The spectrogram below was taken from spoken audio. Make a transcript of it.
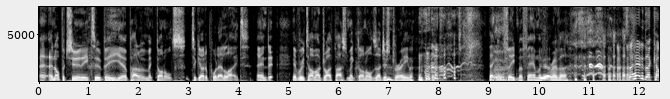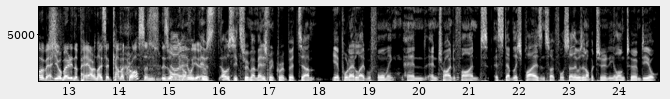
an opportunity to be uh, part of a McDonald's to go to Port Adelaide, and every time I drive past McDonald's, I just dream that could feed my family forever. so how did that come about? You were meeting the power, and they said, "Come across, and this is what we can it, offer was, you." it was obviously through my management group, but um, yeah, Port Adelaide were forming and and trying to find established players and so forth. So there was an opportunity, a long term deal,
